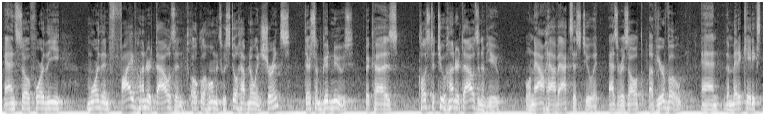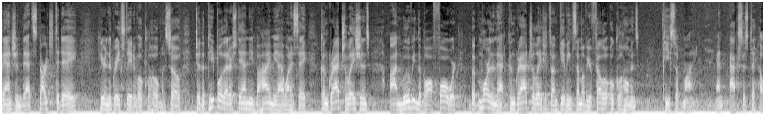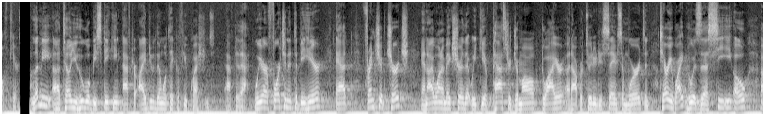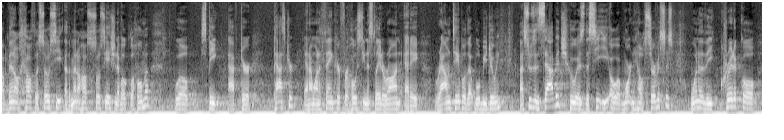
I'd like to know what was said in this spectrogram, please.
And so, for the more than 500,000 Oklahomans who still have no insurance, there's some good news because close to 200,000 of you will now have access to it as a result of your vote and the Medicaid expansion that starts today here in the great state of Oklahoma. So, to the people that are standing behind me, I want to say congratulations on moving the ball forward, but more than that, congratulations on giving some of your fellow Oklahomans peace of mind and access to health care. Let me uh, tell you who will be speaking after I do, then we'll take a few questions after that. We are fortunate to be here at Friendship Church, and I want to make sure that we give Pastor Jamal Dyer an opportunity to say some words. And Terri White, who is the CEO of Mental Health Associ- of the Mental Health Association of Oklahoma, will speak after pastor, and I want to thank her for hosting us later on at a roundtable that we'll be doing. Uh, Susan Savage, who is the CEO of Morton Health Services, one of the critical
